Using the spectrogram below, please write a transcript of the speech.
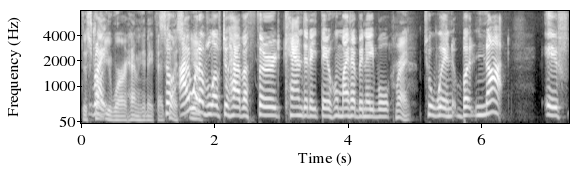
distraught Right. you were at having to make that So choice. I would Yeah. have loved to have a third candidate there who might have been able Right. to win, but not if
